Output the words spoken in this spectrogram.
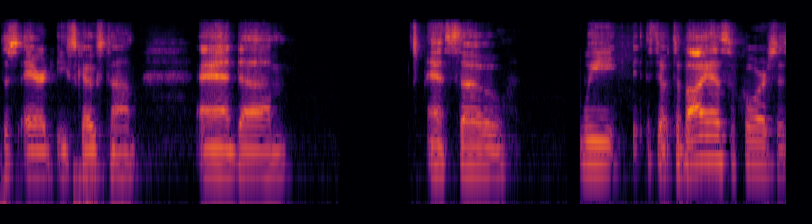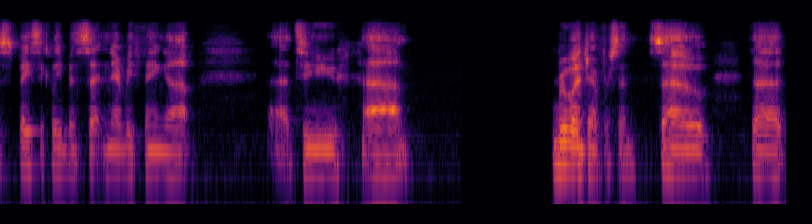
just aired East Coast time, and um, and so we so Tobias, of course, has basically been setting everything up uh, to um, ruin Jefferson. So the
